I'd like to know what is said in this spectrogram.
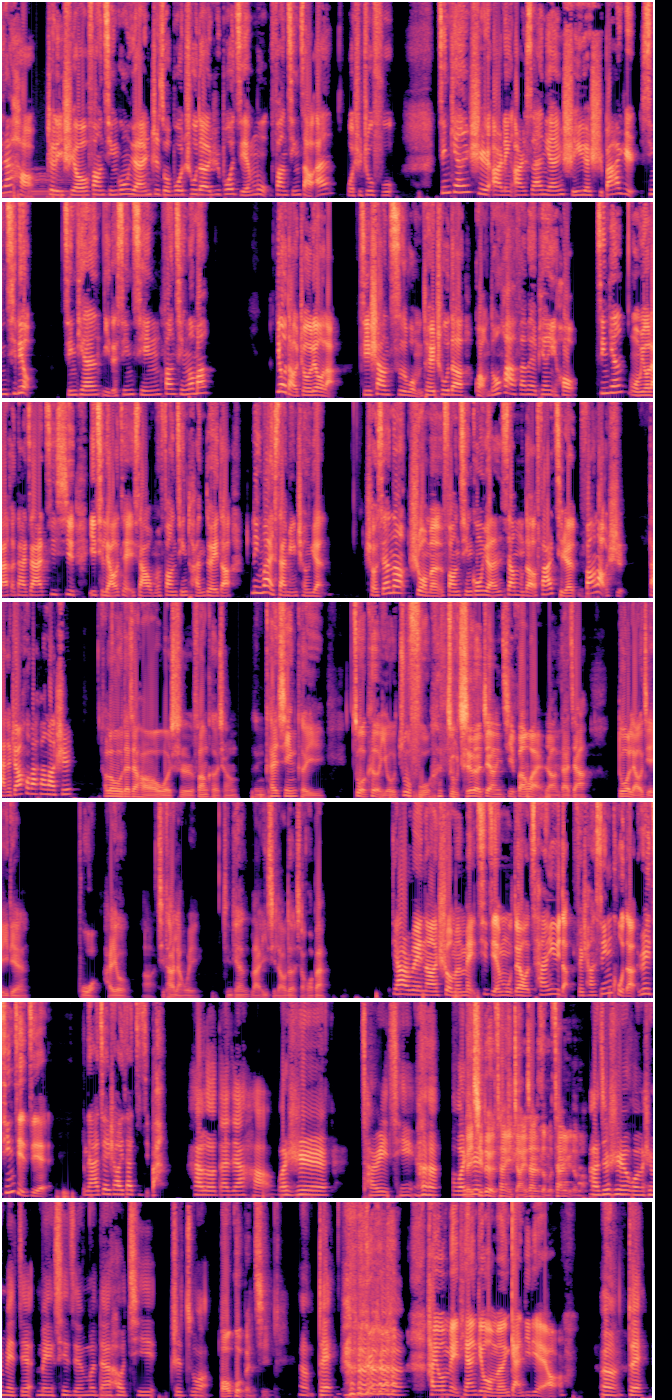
大家好，这里是由放晴公园制作播出的日播节目《放晴早安》，我是祝福。今天是二零二三年十一月十八日，星期六。今天你的心情放晴了吗？又到周六了，继上次我们推出的广东话番外篇以后，今天我们又来和大家继续一起了解一下我们放晴团队的另外三名成员。首先呢，是我们放晴公园项目的发起人方老师，打个招呼吧，方老师。Hello，大家好，我是方可成，很开心可以做客由祝福 主持的这样一期番外，让大家多了解一点我，还有啊其他两位今天来一起聊的小伙伴。第二位呢，是我们每期节目都有参与的，非常辛苦的瑞清姐姐，跟大家介绍一下自己吧。Hello，大家好，我是曹瑞清，我每期都有参与，讲一下是怎么参与的嘛，啊，就是我们是每节每期节目的后期制作，包括本期。嗯，对，还有每天给我们赶 DDL，嗯，对，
